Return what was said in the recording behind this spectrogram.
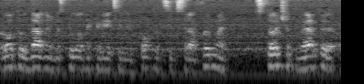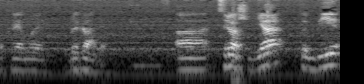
роти ударних безпілотних авіаційних комплексів Серафими 104-ї окремої бригади. А, Сереж, я тобі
